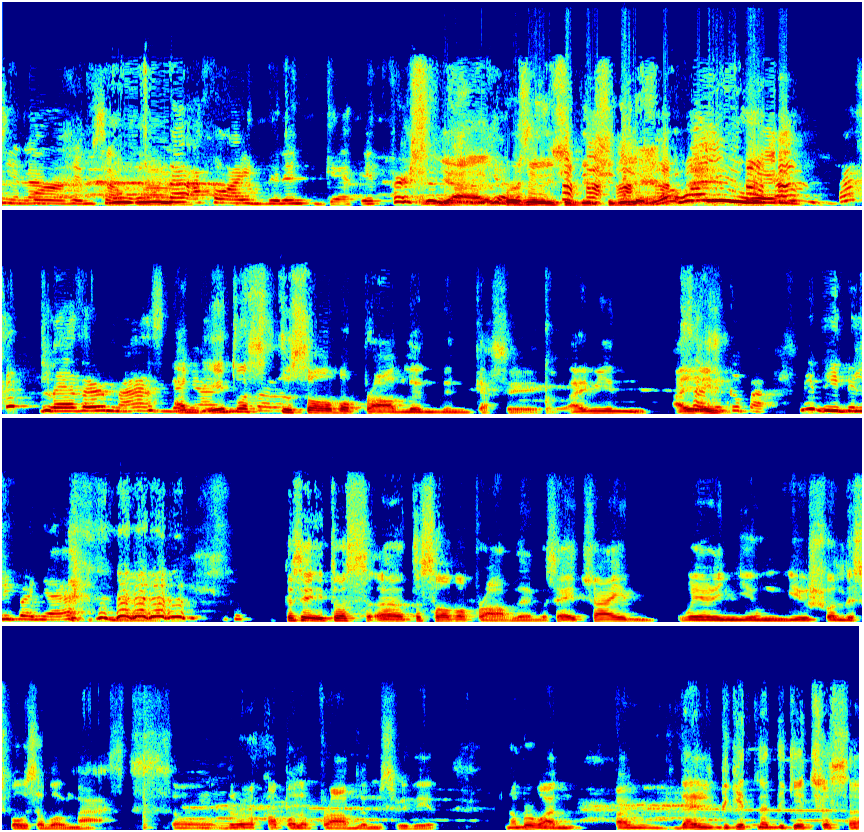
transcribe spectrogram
for himself Nung una ako, I didn't get it personally. Yeah, personally, she did. She did. Why, why are you wearing? Bakit leather mask? And Ganyan. it was to solve a problem din kasi. I mean, I, Sabi I ko pa, may bibili ba niya? kasi it was uh, to solve a problem. Kasi I tried wearing yung usual disposable masks. So there were a couple of problems with it. Number one, pag dahil dikit na dikit siya sa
